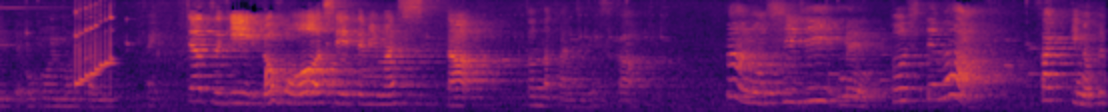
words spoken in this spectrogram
てて思いましたね。はい、じゃあ次ロホを敷いてみました。どんな感じですか？まあ、あの支持面としてはさっきの2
